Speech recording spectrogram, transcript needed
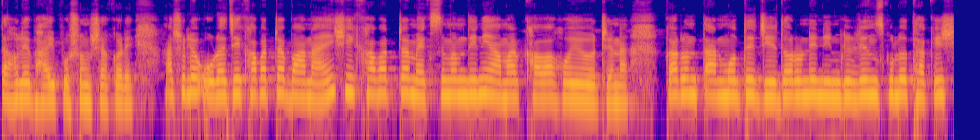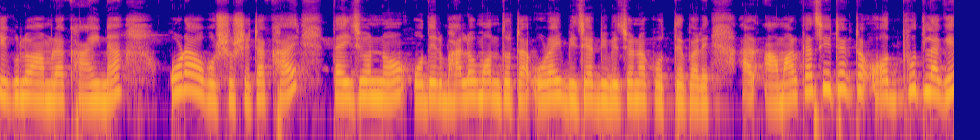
তাহলে ভাই প্রশংসা করে। আসলে ওরা যে খাবারটা বানায়, সেই খাবারটা ম্যাক্সিমাম দিনই আমার খাওয়া হয়ে ওঠে না। কারণ তার মধ্যে যে ধরনের ইনগ্রিডিয়েন্টসগুলো থাকে, সেগুলো আমরা খাই না। ওরা অবশ্য সেটা খায়, তাই জন্য ওদের ভালো মন্দটা ওরাই বিচার বিবেচনা করতে পারে। আর আমার কাছে এটা একটা অদ্ভুত লাগে,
